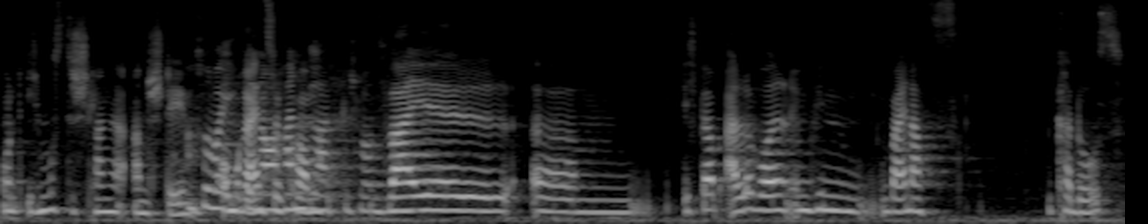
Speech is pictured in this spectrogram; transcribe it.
und ich musste Schlange anstehen, so, um genau, reinzukommen, weil ähm, ich glaube, alle wollen irgendwie Weihnachtskados,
